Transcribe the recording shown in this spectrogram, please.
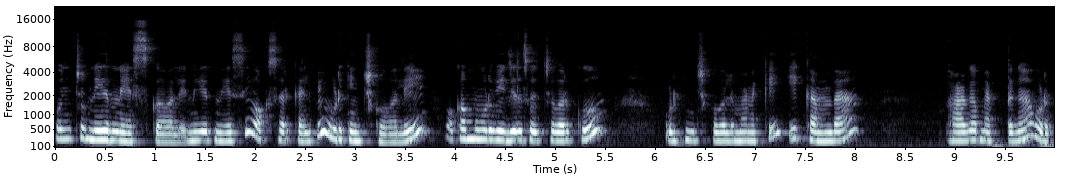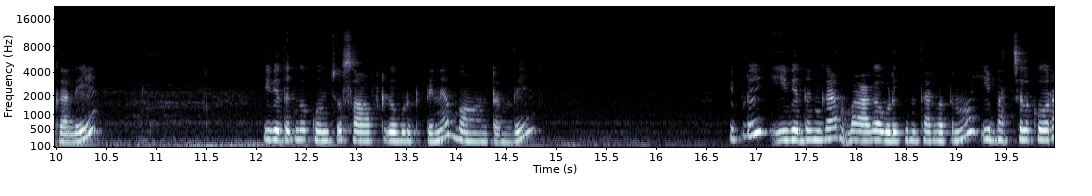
కొంచెం నీరుని వేసుకోవాలి. నీరుని వేసి ఒకసారి కలిపి ఉడికించుకోవాలి. ఒక మూడు విజిల్స్ వచ్చే వరకు ఉడికించుకోవాలి మనకి. ఈ కంద బాగా మెత్తగా ఉడకాలి. ఈ విధంగా కొంచెం సాఫ్ట్గా ఉడికితేనే బాగుంటుంది. ఇప్పుడు ఈ విధంగా బాగా ఉడికిన తర్వాతను ఈ బచ్చల కూర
